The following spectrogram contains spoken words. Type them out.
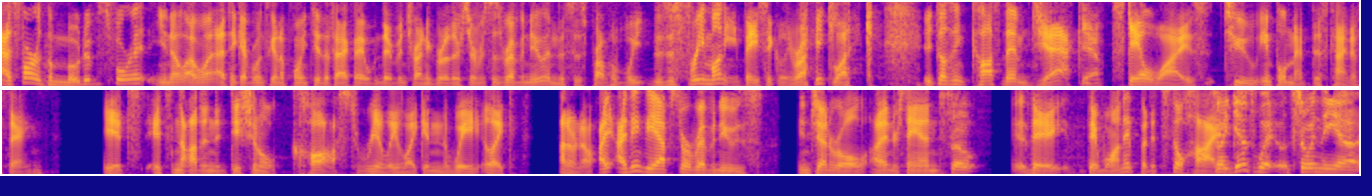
as far as the motives for it, you know, I want I think everyone's going to point to the fact that they've been trying to grow their services revenue and this is probably this is free money basically, right? Like it doesn't cost them jack Yeah. scale wise to implement this kind of thing. It's it's not an additional cost really like in the way like I don't know. I, I think the App Store revenues in general, I understand So they they want it, but it's still high. So I guess what so in the uh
